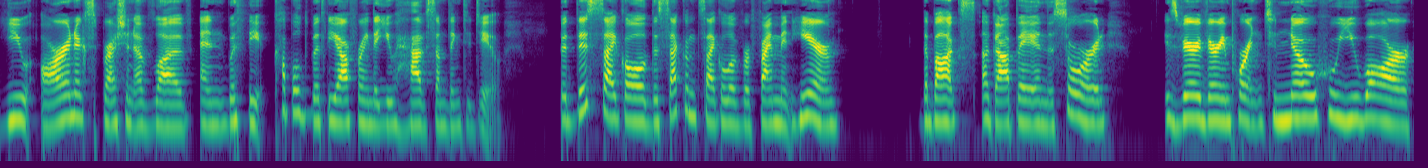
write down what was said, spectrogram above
you are an expression of love and with the coupled with the offering that you have something to do. But this cycle, the second cycle of refinement here, the box, agape, and the sword, is very, very important to know who you are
